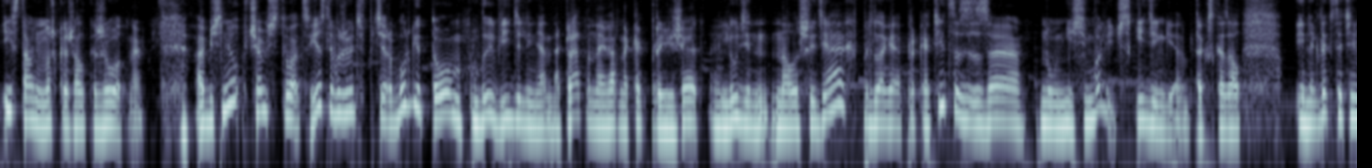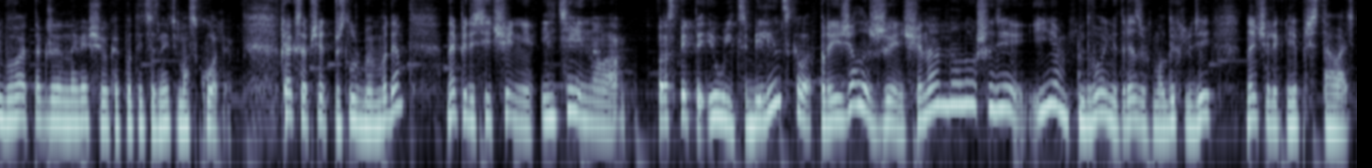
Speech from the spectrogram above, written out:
и стало немножко жалко животное. Объясню, в чем ситуация. Если вы живете в Петербурге, то вы видели неоднократно, наверное, как проезжают люди на лошадях, предлагая прокатиться за, ну, не символические деньги, я бы так сказал. Иногда, кстати, они бывают так же навязчивые, как вот эти, знаете, маскоты. Как сообщает пресс-служба МВД, на пересечении Литейного проспекта и улицы Белинского проезжала женщина на лошади, и двое нетрезвых молодых людей начали к ней приставать.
